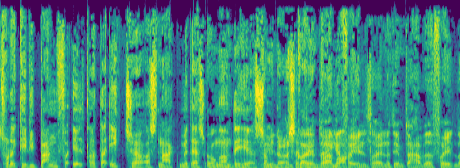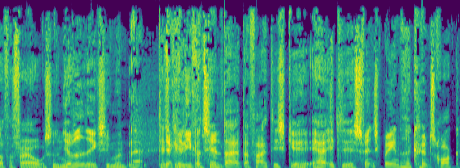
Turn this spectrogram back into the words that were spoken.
Tror du ikke, det er de bange forældre, der ikke tør at snakke med deres unger om det her, som eller også går, går, dem, der går ikke er forældre, eller dem, der har været forældre for 40 år siden. Jeg ved det ikke, Simon. Ja, det jeg kan lige fortælle dig, at der faktisk øh, er et øh, svensk band, der hedder Kønsrock.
